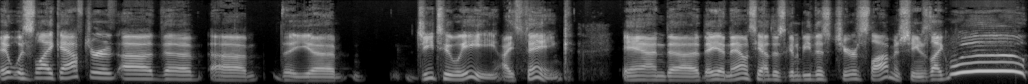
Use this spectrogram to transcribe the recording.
It was like after uh, the uh, the uh, G2E, I think, and uh, they announced, yeah, there's going to be this Cheers slot machine. It's like woo,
